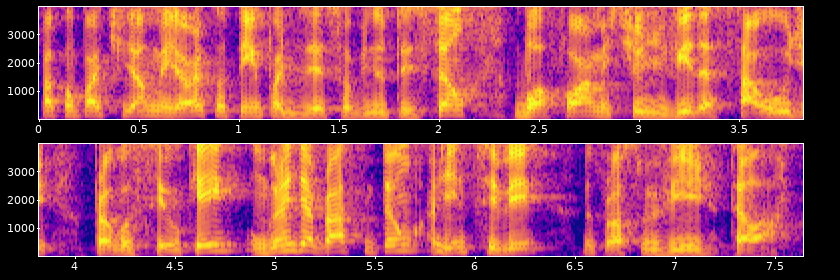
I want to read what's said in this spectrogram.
para compartilhar o melhor que eu tenho para dizer sobre nutrição, boa forma, estilo de vida, saúde para você, ok? Um grande abraço então, a gente se vê no próximo vídeo. Até lá.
